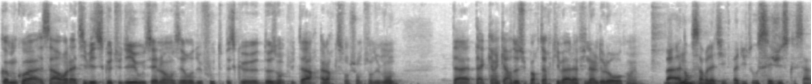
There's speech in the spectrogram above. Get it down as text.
comme quoi, ça relativise ce que tu dis où c'est l'an zéro du foot, parce que deux ans plus tard, alors qu'ils sont champions du monde, t'as qu'un quart de supporters qui va à la finale de l'Euro quand même. Bah non, ça relative pas du tout. C'est juste que ça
